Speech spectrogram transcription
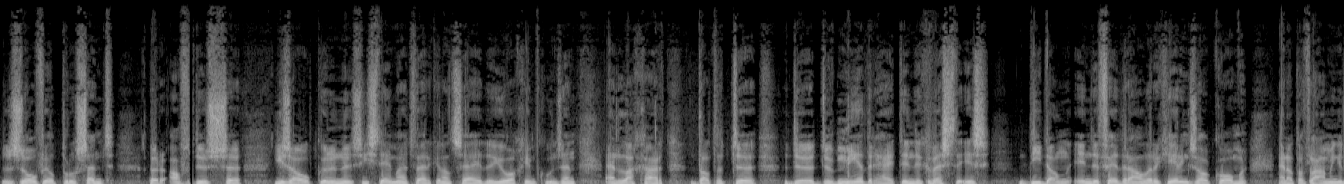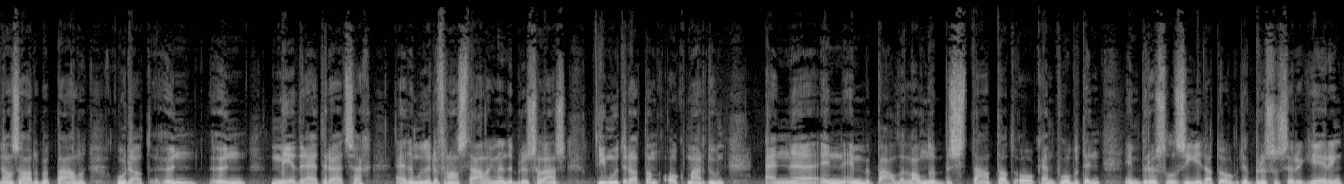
zoveel procent eraf. Dus uh, je zou kunnen een systeem uitwerken, dat zei de Joachim Koens en, en Lachaert, dat het uh, de, de meerderheid in de gewesten is die dan in de federale regering zou komen. En dat de Vlamingen dan zouden bepalen hoe dat hun, hun meerderheid eruit zag. En dan moeten de Franstaligen en de Brusselaars, die moeten dat dan ook maar doen. En uh, in, in bepaalde landen bestaat dat ook. En bijvoorbeeld in, in Brussel zie je dat ook. De Brusselse regering,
